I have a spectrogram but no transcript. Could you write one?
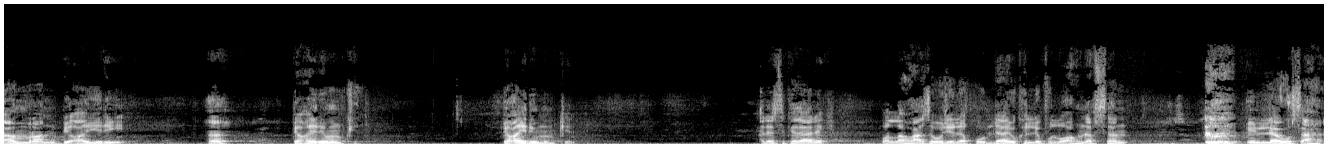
أمرا بغير ها؟ بغير ممكن. بغير ممكن. أليس كذلك؟ والله عز وجل يقول لا يكلف الله نفسا إلا وسعها.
